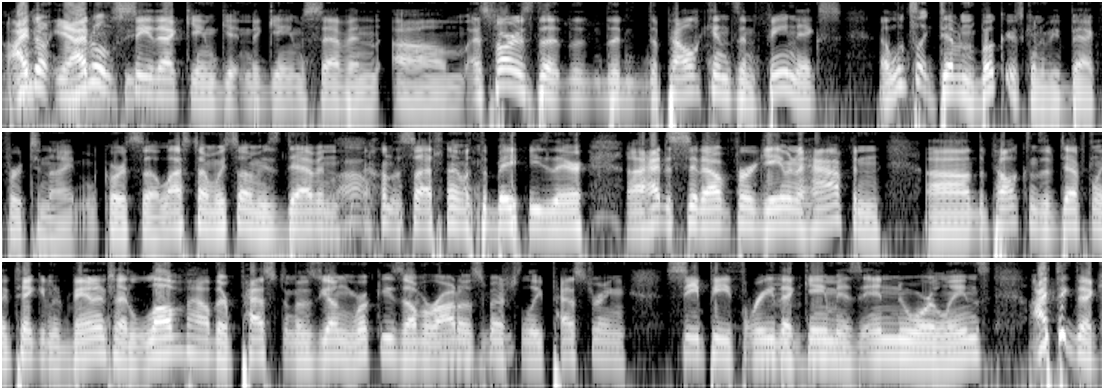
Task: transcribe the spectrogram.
I don't. Yeah, I don't see that game getting to Game Seven. Um, as far as the, the, the, the Pelicans and Phoenix, it looks like Devin Booker's going to be back for tonight. And of course, uh, last time we saw him, he was dabbing Wow. on the sideline with the babies. there. I had to sit out for a game and a half, and uh, the Pelicans have definitely taken advantage. I love how they're pestering those young rookies, Alvarado Mm-hmm. especially pestering CP3. That game is in New Orleans. I think that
